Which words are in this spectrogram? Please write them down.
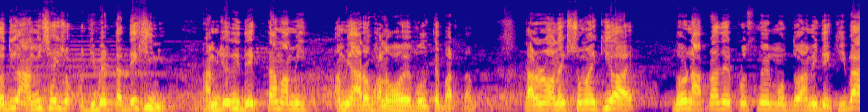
যদিও আমি সেই ডিবেটটা দেখিনি। আমি যদি দেখতাম, আমি আমি আরও ভালোভাবে বলতে পারতাম। কারণ অনেক সময় কি হয়, ধরুন আপনাদের প্রশ্নের মধ্যে আমি দেখি বা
